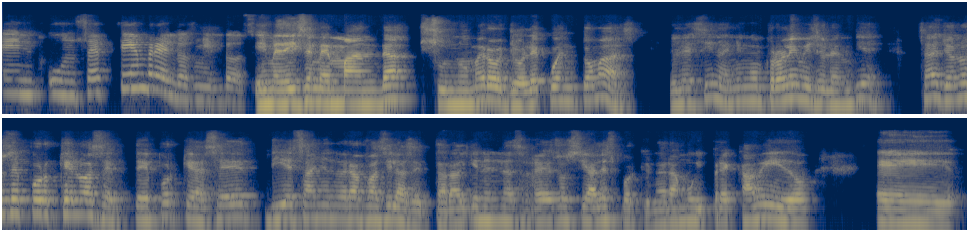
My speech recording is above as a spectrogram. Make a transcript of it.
en un septiembre del 2012. y me dice, me manda su número, yo le cuento más. Yo le dije, sí, no hay ningún problema y se lo envié. O sea, yo no sé por qué lo acepté, porque hace 10 años no era fácil aceptar a alguien en las redes sociales porque uno era muy precavido. Eh,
